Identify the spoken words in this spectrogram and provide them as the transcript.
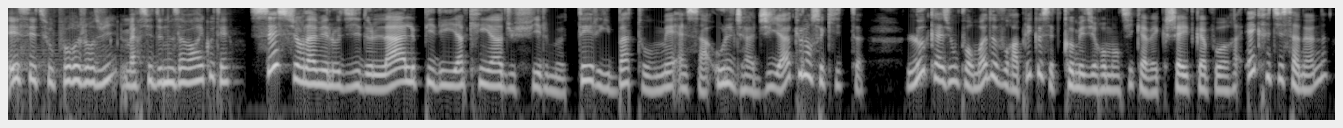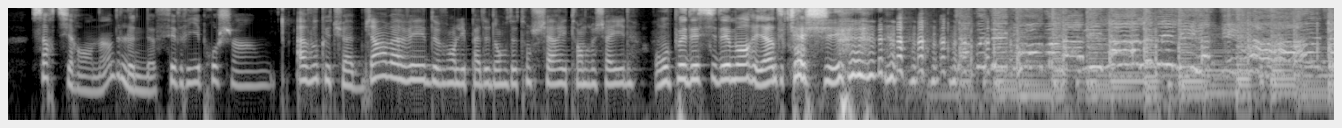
Et c'est tout pour aujourd'hui, merci de nous avoir écoutés. C'est sur la mélodie de Lal Pidiyakia du film Teri Bato Me Essa Ulja Jia que l'on se quitte. L'occasion pour moi de vous rappeler que cette comédie romantique avec Shahid Kapoor et Kriti Sanon sortira en Inde le 9 février prochain. Avoue que tu as bien bavé devant les pas de danse de ton cher et tendre Shahid. On peut décidément rien te cacher.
